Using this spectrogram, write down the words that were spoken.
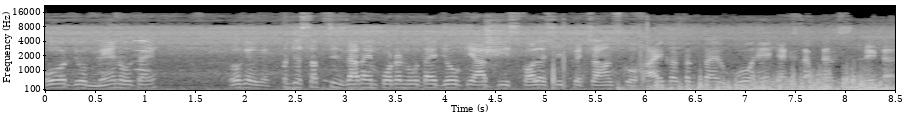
और जो मेन होता है ओके ओके और जो सबसे ज़्यादा इम्पोर्टेंट होता है, जो कि आपकी स्कॉलरशिप के चांस को हाई कर सकता है, वो है एक्सेप्टेंस लेटर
